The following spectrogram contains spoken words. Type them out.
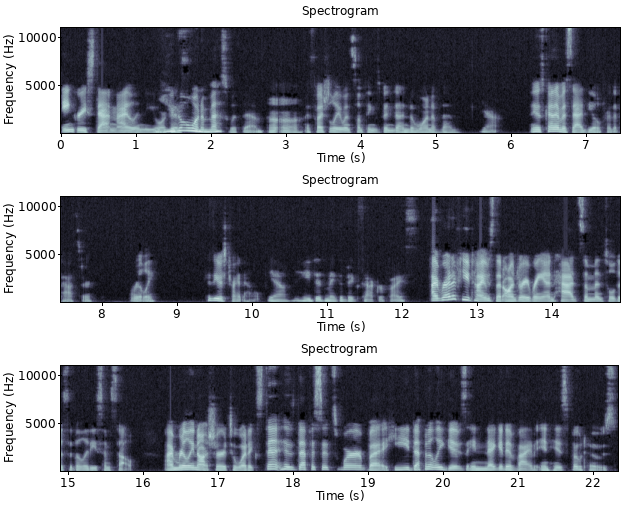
angry Staten Island New Yorkers. You don't want to mess with them. Uh-uh, especially when something's been done to one of them. Yeah. It was kind of a sad deal for the pastor, really, because he was trying to help. Yeah, he did make a big sacrifice. I've read a few times that Andre Rand had some mental disabilities himself. I'm really not sure to what extent his deficits were, but he definitely gives a negative vibe in his photos.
